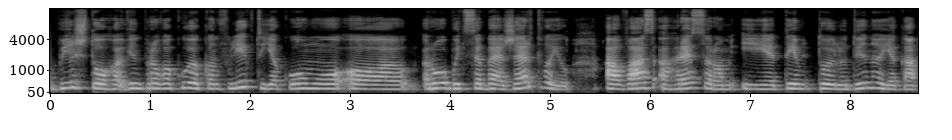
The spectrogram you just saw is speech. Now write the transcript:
більш того, він провокує конфлікт, якому робить себе жертвою, а вас агресором і тим тою людиною, яка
